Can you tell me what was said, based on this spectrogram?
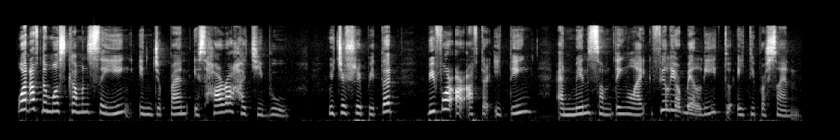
One of the most common saying in Japan is hara hachibu, which is repeated before or after eating and means something like fill your belly to 80%.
